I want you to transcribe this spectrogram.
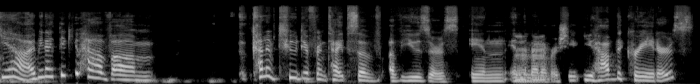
Yeah, I mean, I think you have um, kind of two different types of of users in in mm-hmm. the metaverse. You, you have the creators,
